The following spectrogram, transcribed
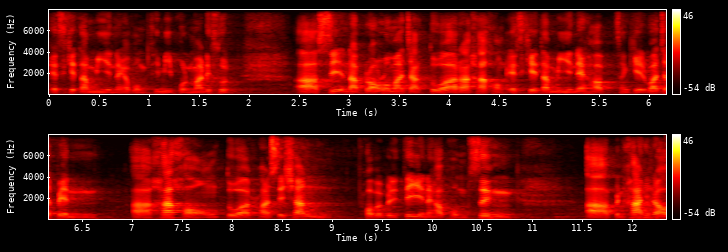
เอสเคตามีนนะครับผมที่มีผลมากที่สุด สี่อันดับรองลงมาจากตัวราคาของเอสเคตามีนเนี่ยครับ สังเกตว่าจะเป็นค่าของตัว transition probability นะครับผม ซึ่งเป็นค่าที่เรา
